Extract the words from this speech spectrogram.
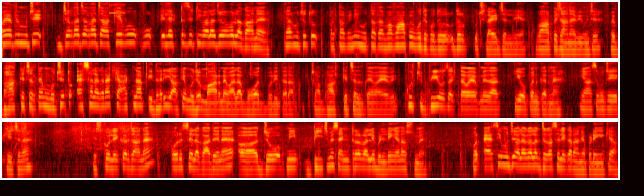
भाई, अभी मुझे जगह जगह जाके वो वो इलेक्ट्रिसिटी वाला जो है वो लगाना है। यार, मुझे तो पता भी नहीं होता क्या वहाँ पे वो देखो, उधर कुछ लाइट जल रही है। वहाँ पे जाना है अभी मुझे। भाई, भाग के चलते हैं। मुझे तो ऐसा लग रहा है कैटनैप इधर ही आके मुझे मारने वाला बहुत बुरी तरह। तो आप भाग के चलते हैं भाई अभी। कुछ भी हो सकता है भाई अपने साथ। ये ओपन करना है। यहाँ से मुझे ये खींचना है। इसको लेकर जाना है और इसे लगा देना है जो अपनी बीच में सेंटर वाली बिल्डिंग है ना उसमें। और ऐसी मुझे अलग अलग जगह से लेकर आने पड़ेंगे क्या?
